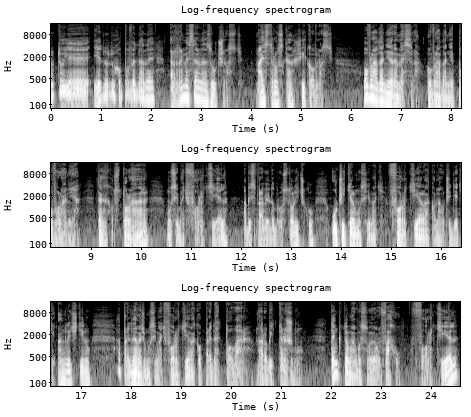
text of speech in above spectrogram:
No to je jednoducho povedané remeselná zručnosť, majstrovská šikovnosť, ovládanie remesla, ovládanie povolania. Tak ako stolár musí mať fortiel, aby spravil dobrú stoličku, učiteľ musí mať fortiel, ako naučiť deti angličtinu a predávač musí mať fortiel, ako predať tovar, narobiť tržbu. Ten, kto má vo svojom fachu fortiel,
